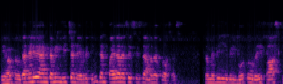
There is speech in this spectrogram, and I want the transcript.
We have to that anyway. I'm coming each and everything. Then pyrolysis is the another process. So maybe we'll go through very fast.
